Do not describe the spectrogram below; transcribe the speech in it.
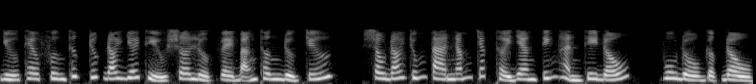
dựa theo phương thức trước đó giới thiệu sơ lược về bản thân được chứ, sau đó chúng ta nắm chắc thời gian tiến hành thi đấu, vu đồ gật đầu,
